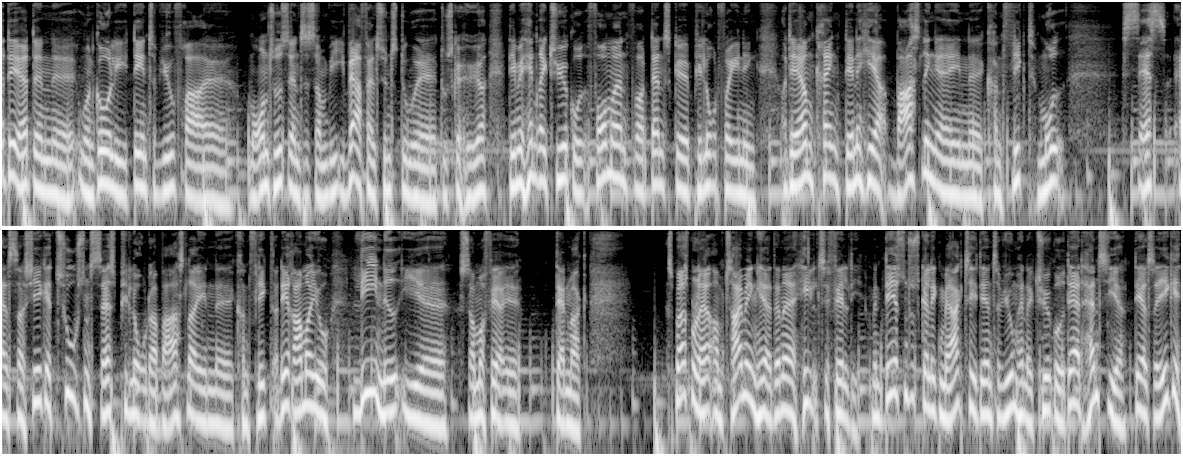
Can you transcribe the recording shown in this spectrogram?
her, det er den øh, uundgåelige det interview fra øh, morgens udsendelse, som vi i hvert fald synes, du, øh, du skal høre. Det er med Henrik Thyregod, formand for Dansk øh, Pilotforening, og det er omkring denne her varsling af en øh, konflikt mod SAS. Altså cirka 1000 SAS-piloter varsler en øh, konflikt, og det rammer jo lige ned i øh, sommerferie Danmark. Spørgsmålet er, om timingen her den er helt tilfældig. Men det, jeg synes, du skal lægge mærke til i det interview med Henrik Tyrgod, det er, at han siger, det er altså ikke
